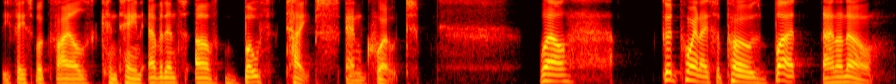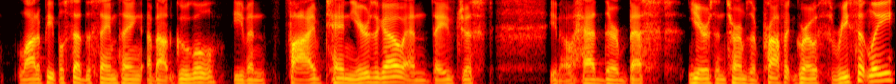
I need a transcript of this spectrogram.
The Facebook files contain evidence of both types, end quote. Well, good point, I suppose, but I don't know. A lot of people said the same thing about Google even five, ten years ago, and they've just, you know, had their best years in terms of profit growth recently.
